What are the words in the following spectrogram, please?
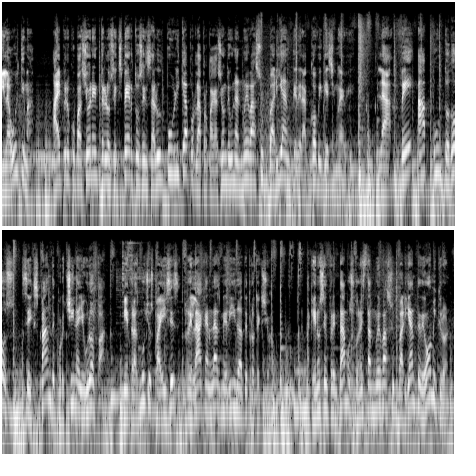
Y la última, hay preocupación entre los expertos en salud pública por la propagación de una nueva subvariante de la COVID-19. La VA.2 se expande por China y Europa, mientras muchos países relajan las medidas de protección. ¿A qué nos enfrentamos con esta nueva subvariante de Omicron?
